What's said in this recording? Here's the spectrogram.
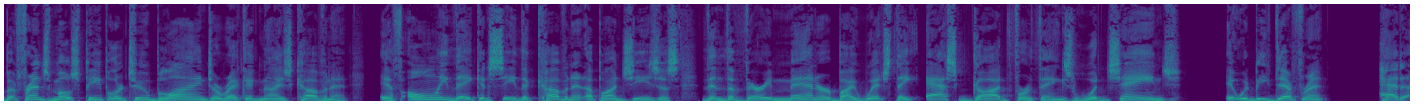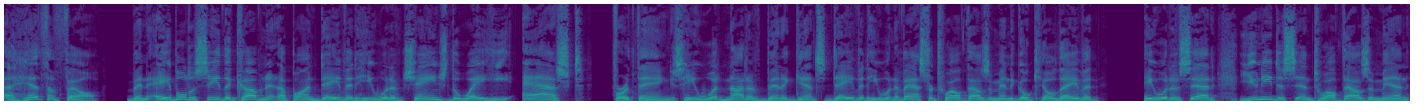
But friends, most people are too blind to recognize covenant. If only they could see the covenant upon Jesus, then the very manner by which they ask God for things would change. It would be different. Had Ahithophel been able to see the covenant upon David, he would have changed the way he asked for things. He would not have been against David. He wouldn't have asked for 12,000 men to go kill David. He would have said, You need to send 12,000 men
